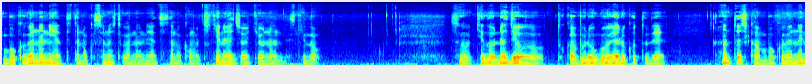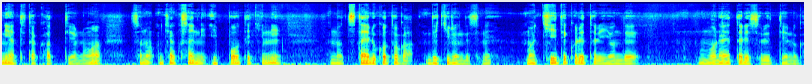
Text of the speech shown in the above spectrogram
僕が何やってたのか、その人が何やってたのかも聞けない状況なんですけど、そう、けどラジオとかブログをやることで、半年間僕が何やってたかっていうのは、そのお客さんに一方的にあの伝えることができるんですね。まあ聞いてくれたり読んでもらえたりするっていうのが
